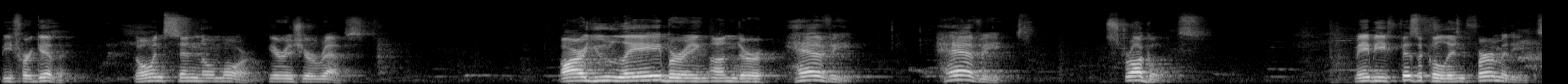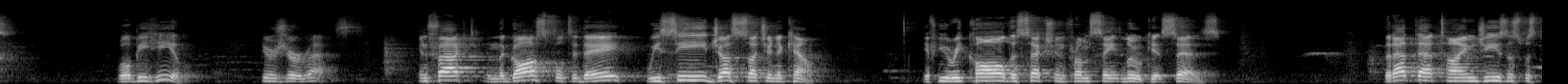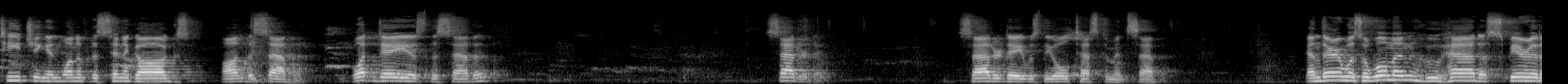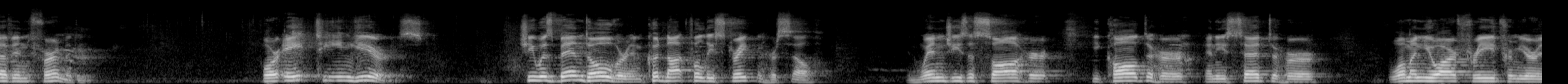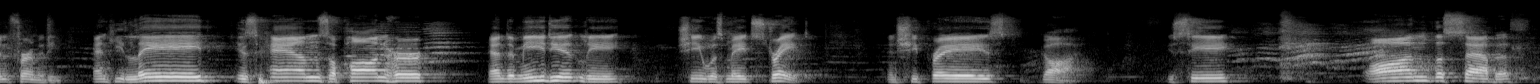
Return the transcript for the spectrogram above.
Be forgiven. Go and sin no more. Here is your rest. Are you laboring under heavy, heavy struggles? Maybe physical infirmities will be healed. Here's your rest. In fact, in the gospel today, we see just such an account. If you recall the section from St. Luke, it says that at that time Jesus was teaching in one of the synagogues on the Sabbath. What day is the Sabbath? Saturday. Saturday was the Old Testament Sabbath. And there was a woman who had a spirit of infirmity for 18 years. She was bent over and could not fully straighten herself. And when Jesus saw her, he called to her and he said to her, Woman, you are freed from your infirmity. And he laid his hands upon her, and immediately she was made straight, and she praised God. You see, on the Sabbath,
